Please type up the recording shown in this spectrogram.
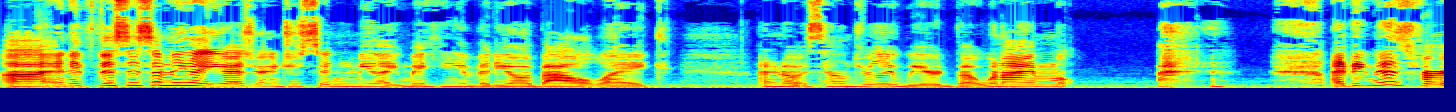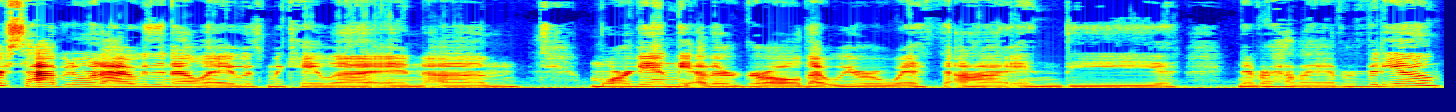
Uh, and if this is something that you guys are interested in me like making a video about, like, I don't know, it sounds really weird, but when I'm I think this first happened when I was in LA with Michaela and um, Morgan, the other girl that we were with uh, in the Never Have I Ever video.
